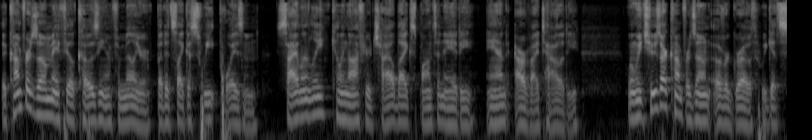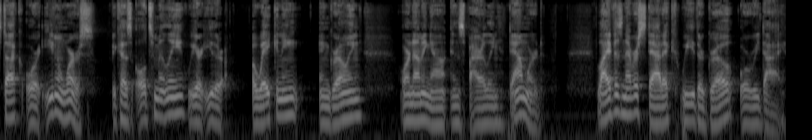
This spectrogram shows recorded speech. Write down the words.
The comfort zone may feel cozy and familiar, but it's like a sweet poison, silently killing off your childlike spontaneity and our vitality. When we choose our comfort zone over growth, we get stuck or even worse, because ultimately we are either awakening and growing or numbing out and spiraling downward. Life is never static. We either grow or we die.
